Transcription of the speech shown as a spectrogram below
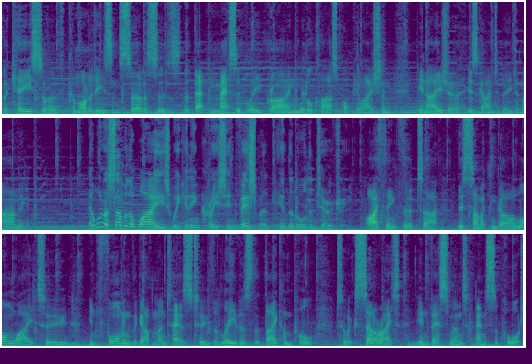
the key sort of commodities and services that that massively growing middle class population in Asia is going to be demanding. Now, what are some of the ways we can increase investment in the Northern Territory? I think that uh, this summit can go a long way to informing the government as to the levers that they can pull to accelerate investment and support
